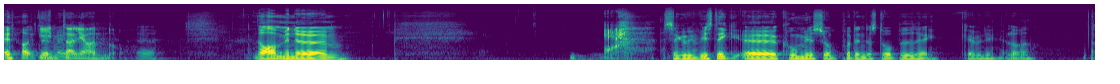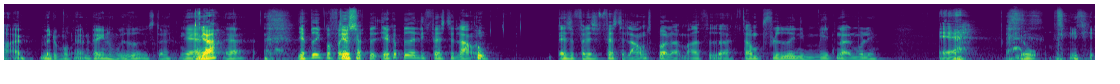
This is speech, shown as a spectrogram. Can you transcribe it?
Anhold den mand. Italiano. Nå, men... Øh, ja, så kan vi vist ikke øh, koge mere suppe på den der store bødedag. Kan vi det, eller hvad? Nej, men du må gerne bage nogle videre, hvis det er. Ja. ja. Ja. Jeg ved ikke, hvorfor Det jeg, så- kan, bedre, jeg kan bedre lide faste lavn. Altså, faste lavnsboller er meget federe. Der er fløde ind i midten og alt muligt. Ja, jo. Det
